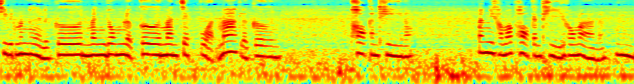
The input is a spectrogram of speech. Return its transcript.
ชีวิตมันเหนื่อยเหลือเกิน มันยมเหลือเกิน มันเจ็บปวดมากเหลือเกิน พอกันทีเนาะ มันมีคำว่าพอกันทีเข้ามานะอืม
